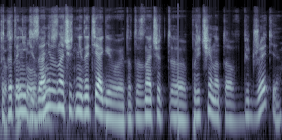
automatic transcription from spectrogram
Так это не дизайнер, будет- значит, не дотягивает. Это значит, э, причина-то в бюджете.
